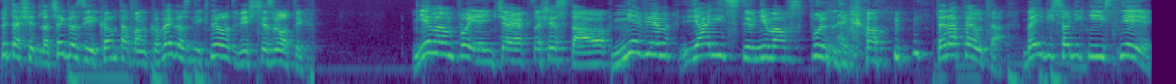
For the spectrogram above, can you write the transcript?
pyta się, dlaczego z jej konta bankowego zniknęło 200 zł. Nie mam pojęcia, jak to się stało. Nie wiem, ja nic z tym nie mam wspólnego. Terapeuta. Baby Sonic nie istnieje.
